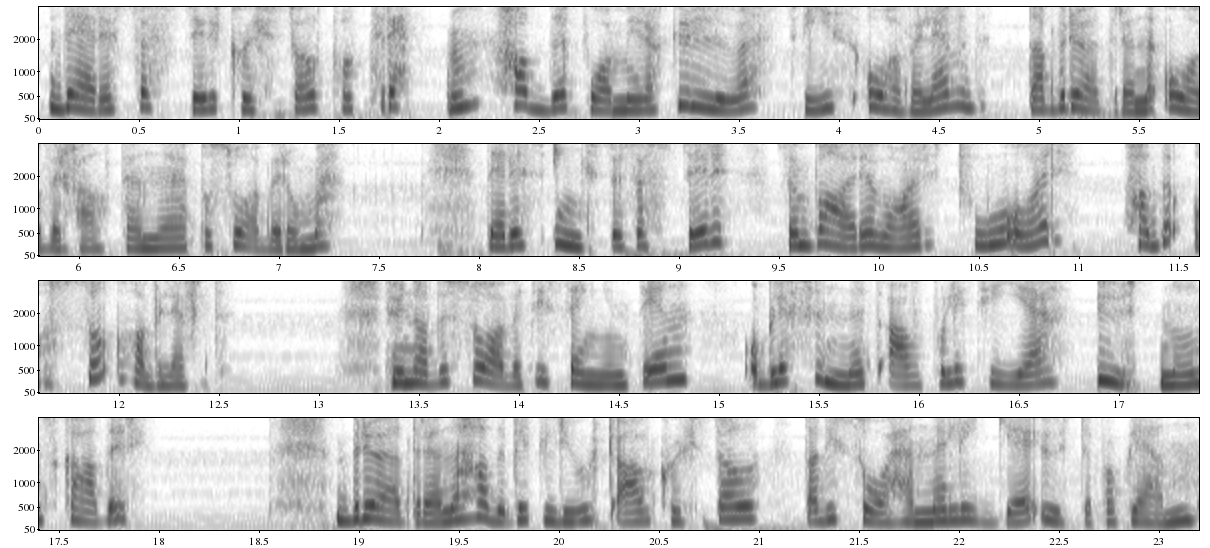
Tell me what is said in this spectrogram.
Deres søster Crystal på 13 hadde på mirakuløst vis overlevd da brødrene overfalt henne på soverommet. Deres yngste søster, som bare var to år, hadde også overlevd. Hun hadde sovet i sengen sin og ble funnet av politiet uten noen skader. Brødrene hadde blitt lurt av Crystal da de så henne ligge ute på plenen.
